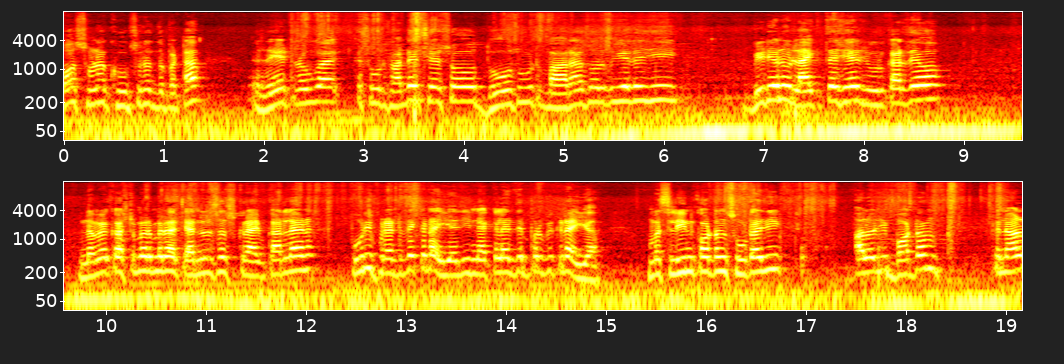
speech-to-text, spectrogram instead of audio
ਬਹੁਤ ਸੋਹਣਾ ਖੂਬਸੂਰਤ ਦੁਪੱਟਾ ਰੇਟ ਰਹੂਗਾ ਇੱਕ ਸੂਟ 650 ਦੋ ਸੂਟ 1200 ਰੁਪਏ ਦੇ ਜੀ, ਵੀਡੀਓ ਨੂੰ ਲਾਈਕ ਤੇ ਸ਼ੇਅਰ ਜ਼ਰੂਰ ਕਰ ਦਿਓ, ਨਵੇਂ ਕਸਟਮਰ ਮੇਰਾ ਚੈਨਲ ਸਬਸਕ੍ਰਾਈਬ ਕਰ ਲੈਣ, ਪੂਰੀ ਫਰੰਟ ਤੇ ਕਢਾਈ ਹੈ ਜੀ ਨੈਕ ਲਾਈਨ ਦੇ ਉੱਪਰ ਵੀ ਕਢਾਈ ਆ ਮਸਲੀਨ ਕਾਟਨ ਸੂਟ ਹੈ ਜੀ। ਆ ਲਓ ਜੀ ਬਾਟਮ ਤੇ ਨਾਲ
